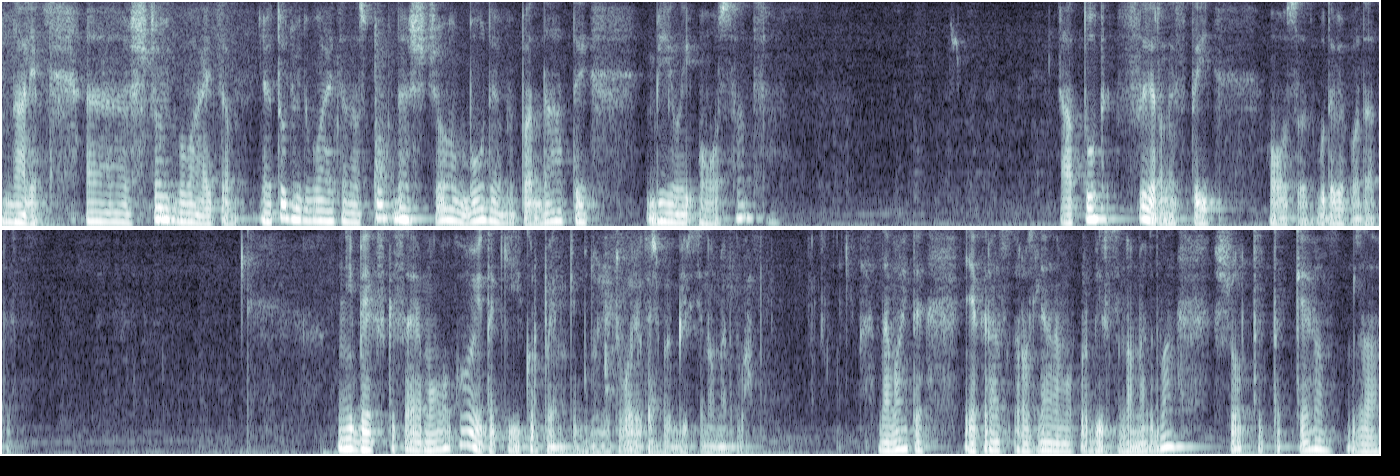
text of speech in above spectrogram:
Далі, Е, що відбувається? Е, Тут відбувається наступне, що буде випадати білий осад, а тут сирнистий осад буде випадати. Ніби як скисає молоко, і такі крупинки будуть утворюватись в пробірці номер 2 Давайте якраз розглянемо в пробірці номер 2 що це таке за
